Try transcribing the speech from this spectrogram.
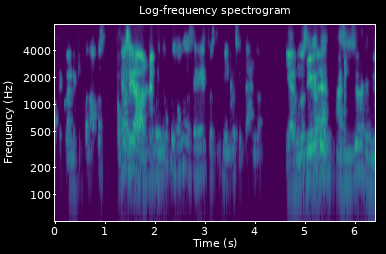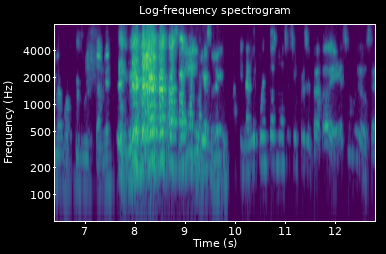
otra con el equipo. No, pues, ¿cómo se graban? Ah, güey, no, pues vamos a hacer esto, estos micros y tal, ¿no? Y algunos que no Fíjate, eran- así se hizo la cantina podcast, güey. También. Sí, y es se que a final de cuentas, Monse siempre se trata de eso, güey. O sea,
